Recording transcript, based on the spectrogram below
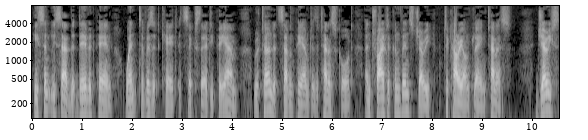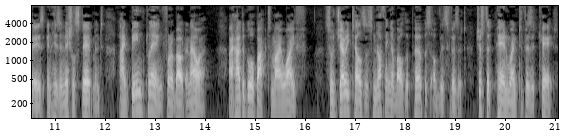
He simply said that David Payne went to visit Kate at 6:30 p.m., returned at 7 p.m. to the tennis court, and tried to convince Gerry to carry on playing tennis. Gerry says in his initial statement, I'd been playing for about an hour. I had to go back to my wife. So Gerry tells us nothing about the purpose of this visit, just that Payne went to visit Kate.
